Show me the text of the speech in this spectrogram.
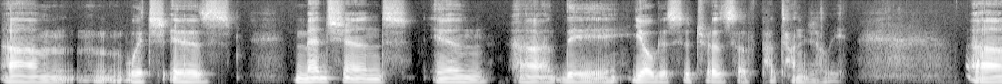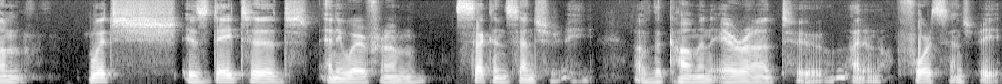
um, which is mentioned in uh, the Yoga Sutras of Patanjali, um, which is dated anywhere from second century of the Common Era to I don't know fourth century.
